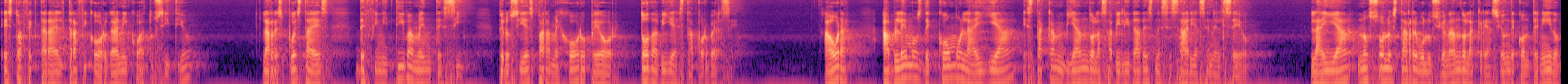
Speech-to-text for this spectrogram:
¿esto afectará el tráfico orgánico a tu sitio? La respuesta es definitivamente sí, pero si es para mejor o peor, todavía está por verse. Ahora, hablemos de cómo la IA está cambiando las habilidades necesarias en el SEO. La IA no solo está revolucionando la creación de contenido,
